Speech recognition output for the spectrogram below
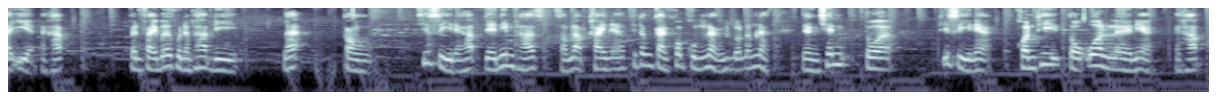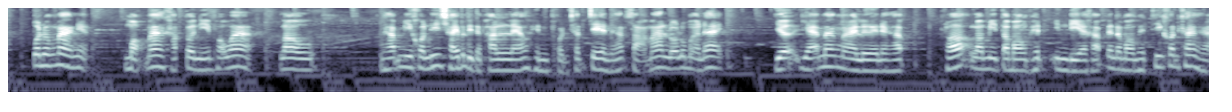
ละเอียดนะครับ เป็นไฟเบอร์คุณภาพดี และกล่องที่4นะครับ Denim Plus สำหรับใครนะที่ต้องการควบคุมน้ำหนักหรือลดน้ำหนัก อย่างเช่นตัวที่4เนี่ยคนที่โตอ้วนเลยเนี่ยนะครับอ้วนมากๆเนี่ยเหมาะมากครับตัวนี้เพราะว่าเรานะครับมีคนที่ใช้ผลิตภัณฑ์แล้วเห็นผลชัดเจนนะครับ สามารถลดลงมาได้เยอะแยะมากมายเลยนะครับ ราะเรามีตะบองเพชรอินเดียครับเป็นตะบองเพชรที่ค่อนข้างหา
